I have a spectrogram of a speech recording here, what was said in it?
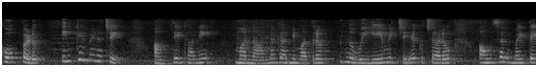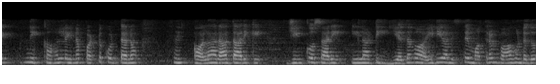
కోప్పడు. ఇంకేమైనా చెయ్యి. అంతేకాని మా నాన్నగారిని మాత్రం నువ్వు ఏమి చేయకుచారో అవసరమైతే నీ కాళ్ళైనా పట్టుకుంటాను. అలా రా దారికి. ఇంకోసారి ఇలాంటి ఎదవ ఐడియాలు ఇస్తే మాత్రం బాగుండదు.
